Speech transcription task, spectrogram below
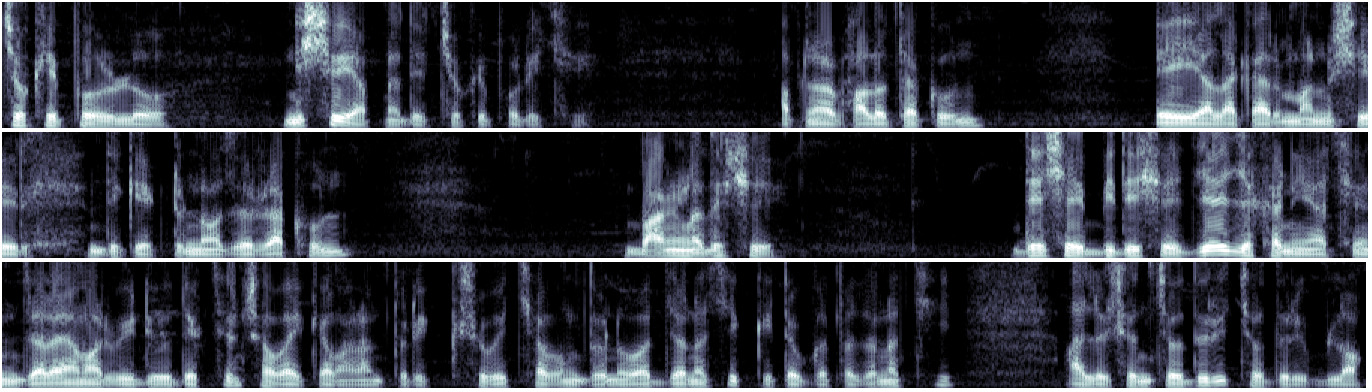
চোখে পড়ল, নিশ্চয়ই আপনাদের চোখে পড়েছে। আপনারা ভালো থাকুন। এই এলাকার মানুষের দিকে একটু নজর রাখুন। বাংলাদেশে, দেশে, বিদেশে যে যেখানে আছেন, যারা আমার ভিডিও দেখছেন, সবাইকে আমার আন্তরিক শুভেচ্ছা এবং ধন্যবাদ জানাচ্ছি, কৃতজ্ঞতা জানাচ্ছি। আলু হোসেন চৌধুরী চৌধুরী ব্লক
